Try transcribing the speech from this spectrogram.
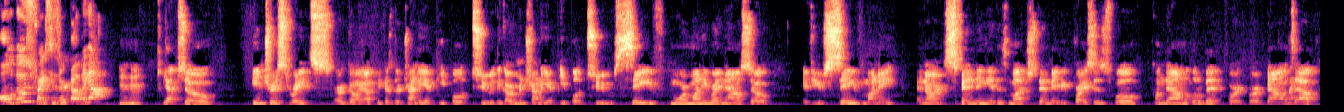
all those prices are going up. Mm-hmm. Yep. So interest rates are going up because they're trying to get people to the government's trying to get people to save more money right now. So if you save money and aren't spending it as much, then maybe prices will come down a little bit or, or balance Right. out.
